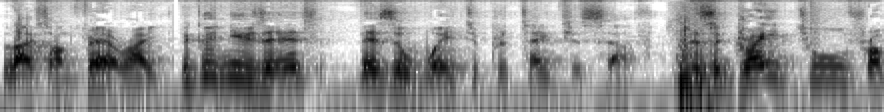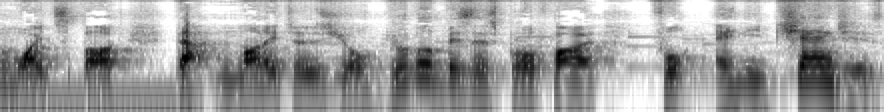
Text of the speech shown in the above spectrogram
Life's unfair, right? The good news is there's a way to protect yourself. There's a great tool from Whitespark that monitors your Google business profile for any changes.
